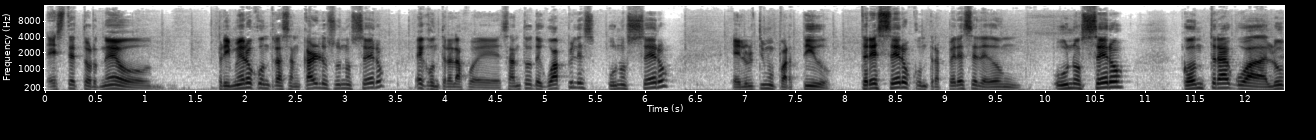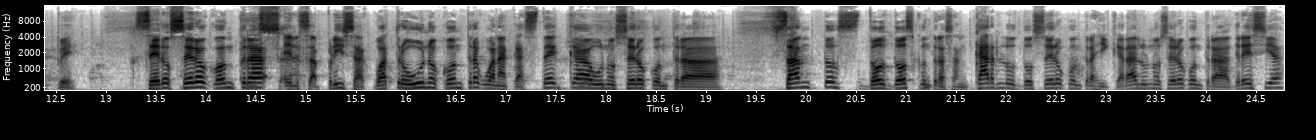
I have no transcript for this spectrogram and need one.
este torneo, primero contra San Carlos 1-0, eh, contra la Jue- Santos de Guapiles 1-0, el último partido, 3-0 contra Pérez Celedón, 1-0 contra Guadalupe, 0-0 contra el Saprissa, 4-1 contra Guanacasteca, 1-0 contra Santos, 2-2 contra San Carlos, 2-0 contra Jicaral, 1-0 contra Grecia,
